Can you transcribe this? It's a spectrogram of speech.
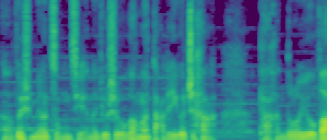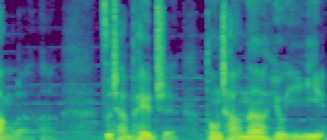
啊。为什么要总结呢？就是我刚刚打了一个岔，怕很多人又忘了啊。资产配置通常呢有一亿，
